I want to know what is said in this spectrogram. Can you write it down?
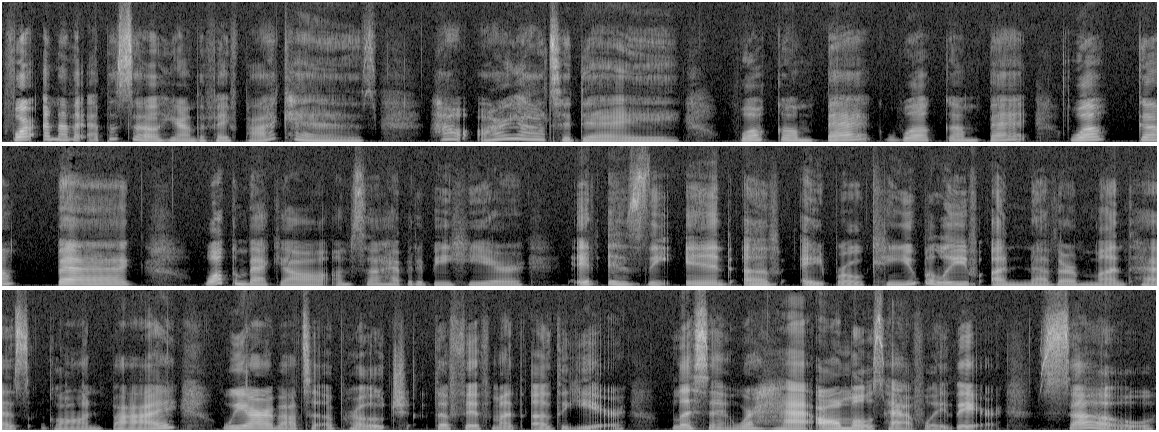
for another episode here on the Faith Podcast. How are y'all today? Welcome back, welcome back, welcome back. Welcome back, y'all. I'm so happy to be here. It is the end of April. Can you believe another month has gone by? We are about to approach the fifth month of the year. Listen, we're ha- almost halfway there. So,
